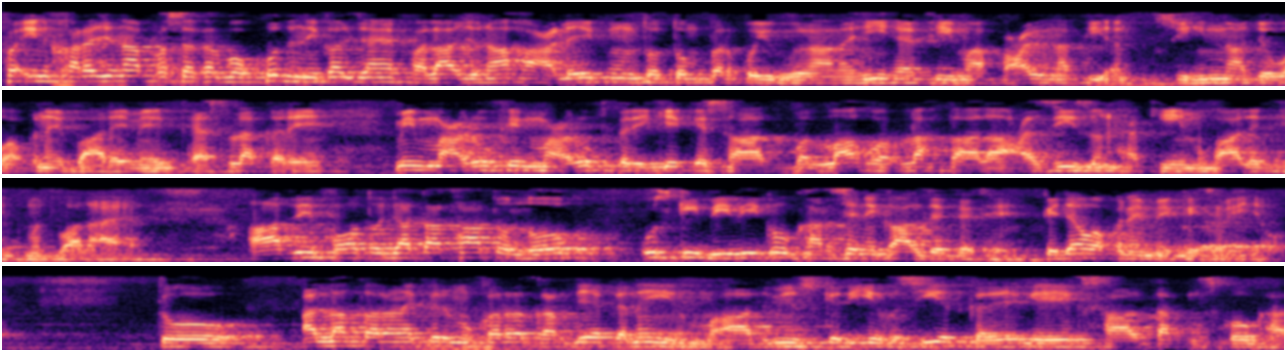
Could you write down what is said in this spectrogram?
فن خرجنا، پس اگر وہ خود نکل جائیں، فلا جناح علیکم تو تم پر کوئی گناہ نہیں ہے فیما فعلنا فی انفسہن جو وہ اپنے بارے میں فیصلہ کریں۔ من معروف معروف طریقے کے ساتھ واللہ اور اللہ تعالی عزیز حکیم غالب حکمت والا ہے۔ آدمی فوت ہو جاتا تھا تو لوگ اس کی بیوی کو گھر سے نکال دیتے تھے کہ جاؤ اپنے میکے چلے جاؤ۔ تو اللہ تعالیٰ نے پھر مقرر کر دیا کہ نہیں، آدمی اس کے لیے وصیت کرے کہ ایک سال تک اس کو گھر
